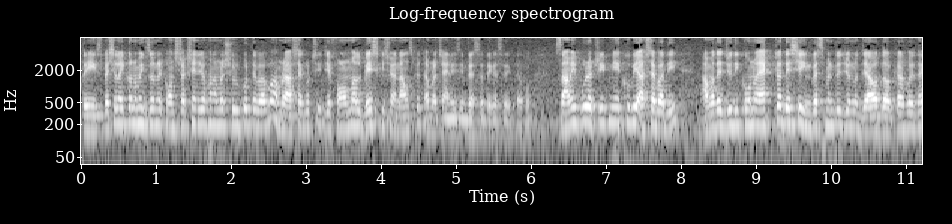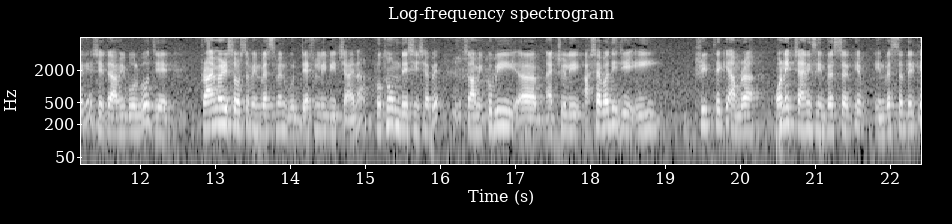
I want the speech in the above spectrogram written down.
তো এই স্পেশাল ইকোনমিক জোনের কনস্ট্রাকশন যখন আমরা শুরু করতে পারব, আমরা আশা করছি যে ফর্মাল বেশ কিছু অ্যানাউন্সমেন্ট আমরা চাইনিজ ইনভেস্টরদের কাছে দেখতে পাবো। সো আমি পুরো ট্রিপ নিয়ে খুবই আশাবাদী। আমাদের যদি কোনো একটা দেশে ইনভেস্টমেন্টের জন্য যাওয়া দরকার হয়ে থাকে, সেটা আমি বলব যে primary source of investment would definitely be China প্রথম দেশ হিসাবে। সো আমি খুবই অ্যাকচুয়ালি আশাবাদী যে এই ট্রিপ থেকে আমরা অনেক চাইনিজ ইনভেস্টারকে ইনভেস্টারদেরকে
